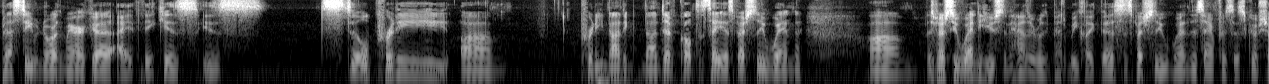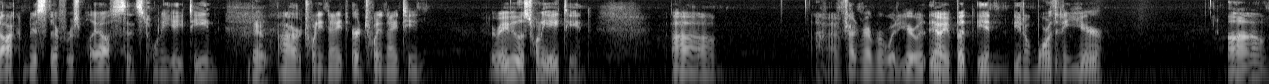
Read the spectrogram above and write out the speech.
best team in North America, I think, is is still pretty um, pretty not not difficult to say, especially when um, especially when Houston has a really bad week like this, especially when the San Francisco Shock missed their first playoffs since 2018, yeah. uh, or 2019, or 2019, or maybe it was 2018. Um, I'm trying to remember what year. Anyway, but in you know more than a year, um,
